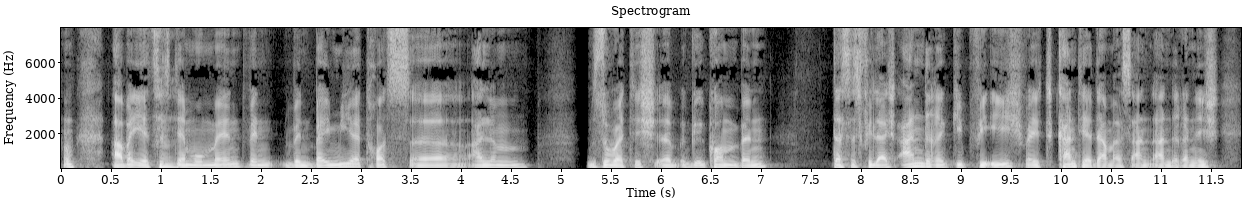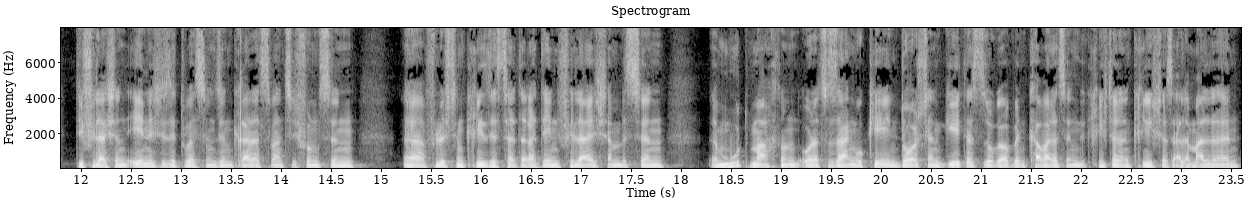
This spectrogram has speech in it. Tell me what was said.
aber jetzt ist mhm. der Moment, wenn, wenn bei mir trotz äh, allem, soweit ich äh, gekommen bin, dass es vielleicht andere gibt wie ich, weil ich kannte ja damals andere nicht, die vielleicht in ähnliche Situationen sind, gerade 2015 äh, Flüchtlingskrise etc., denen vielleicht ein bisschen äh, Mut macht und oder zu sagen, okay, in Deutschland geht das, sogar wenn Cover das hingekriegt hat, dann kriege ich das allemal hin.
